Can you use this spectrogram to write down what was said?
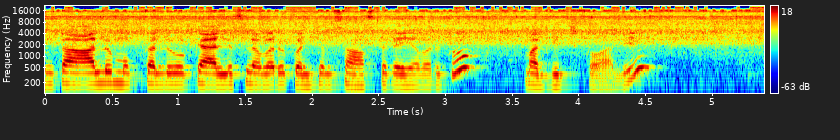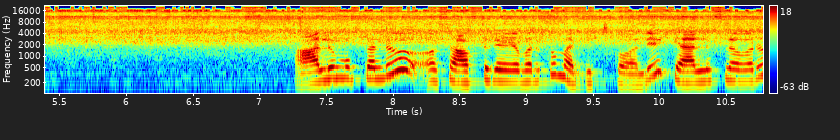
ఇంకా ఆలు ముక్కలు క్యాలీఫ్లవర్ కొంచెం సాఫ్ట్గా అయ్యే వరకు మగ్గించుకోవాలి. ఆలు ముక్కలు సాఫ్ట్గా అయ్యే వరకు మగ్గించుకోవాలి. క్యాలీఫ్లవర్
